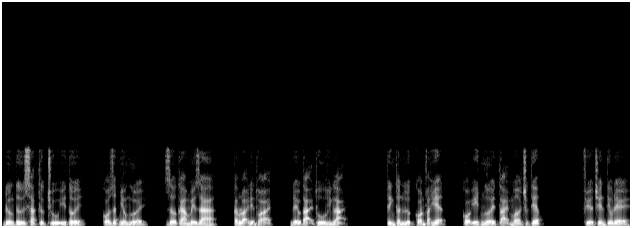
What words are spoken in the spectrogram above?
Đường từ xác thực chú ý tới, có rất nhiều người dơ camera, các loại điện thoại, đều tại thu hình lại. Tinh thần lực còn phát hiện, có ít người tại mở trực tiếp. Phía trên tiêu đề,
